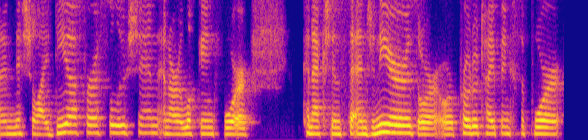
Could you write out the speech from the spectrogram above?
initial idea for a solution and are looking for connections to engineers or, or prototyping support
